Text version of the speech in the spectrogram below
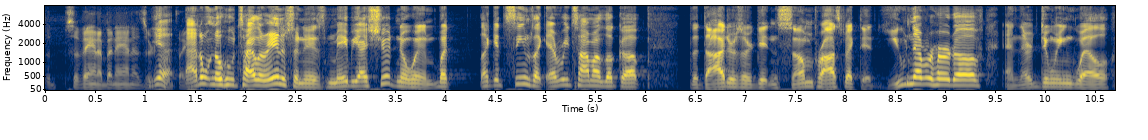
the Savannah Bananas or Yeah, something. I don't know who Tyler Anderson is. Maybe I should know him, but like it seems like every time I look up, the Dodgers are getting some prospect that you never heard of, and they're doing well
